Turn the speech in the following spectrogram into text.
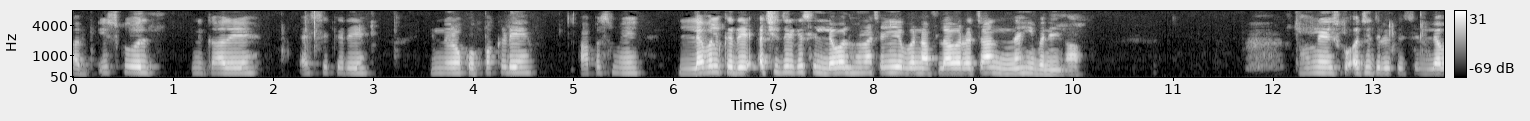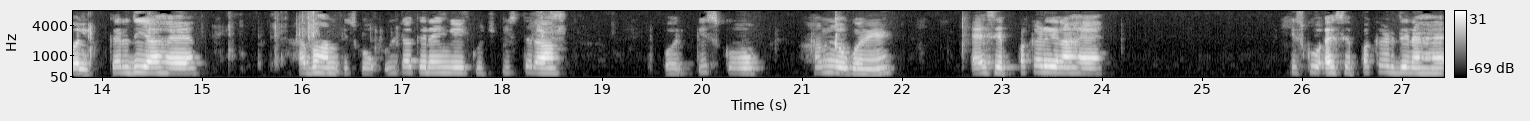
अब इसको निकालें, ऐसे करें, इन दोनों को पकड़ें। आपस में लेवल करें। अच्छी तरीके से लेवल होना चाहिए, वरना फ्लावर अचान नहीं बनेगा। तो हमने इसको अच्छी तरीके से लेवल कर दिया है। अब हम इसको उल्टा करेंगे कुछ इस तरह। और इसको हम लोगों ने ऐसे पकड़ देना है। इसको ऐसे पकड़ देना है,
